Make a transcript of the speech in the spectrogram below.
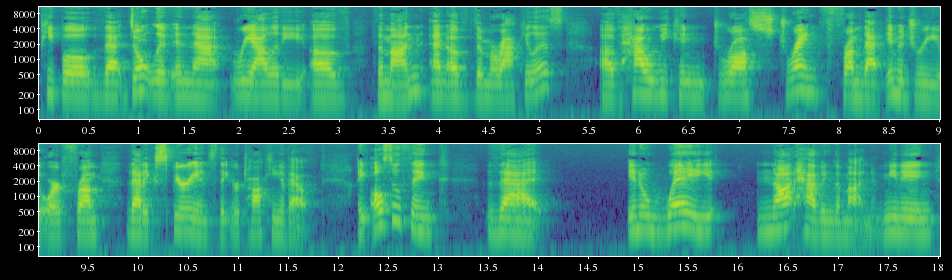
people that don't live in that reality of the man and of the miraculous, of how we can draw strength from that imagery or from that experience that you're talking about. I also think that in a way, not having the man, meaning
